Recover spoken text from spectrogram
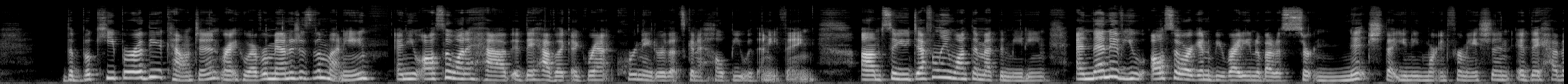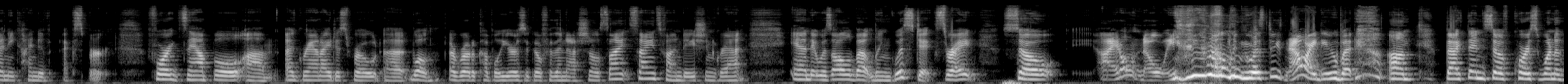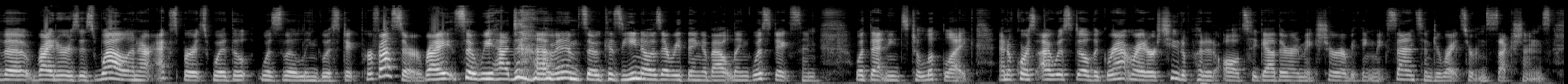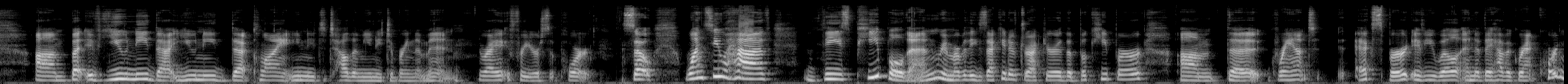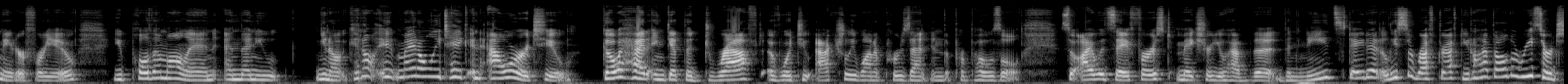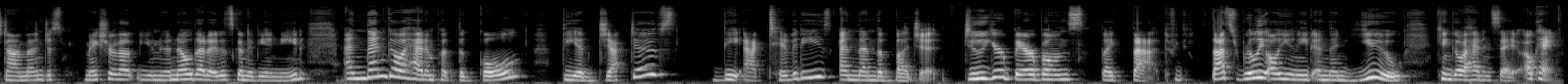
the bookkeeper or the accountant, right? Whoever manages the money. And you also want to have, if they have like a grant coordinator that's going to help you with anything. Um, so you definitely want them at the meeting. And then if you also are going to be writing about a certain niche that you need more information, if they have any kind of expert. For example, um, a grant I just wrote, uh, well, I wrote a couple years ago for the National Science Foundation grant, and it was all about linguistics, right? So I don't know anything about linguistics. Now I do, but um, back then, so of course, one of the writers as well and our experts were the, was the linguistic professor, right? So we had to have him, so because he knows everything about linguistics and what that needs to look like. And of course, I was still the grant writer too to put it all together and make sure everything makes sense and to write certain sections. Um, but if you need that, you need that client, you need to tell them you need to bring them in, right, for your support. So once you have these people, then remember the executive director, the bookkeeper, um, the grant expert, if you will, and if they have a grant coordinator for you, you pull them all in, and then you, you know, it, can, it might only take an hour or two go ahead and get the draft of what you actually want to present in the proposal. So I would say first make sure you have the the needs stated, at least a rough draft. You don't have all the research done, but just make sure that you know that it is going to be a need. And then go ahead and put the goal, the objectives, the activities, and then the budget. Do your bare bones like that. That's really all you need. And then you can go ahead and say, okay,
